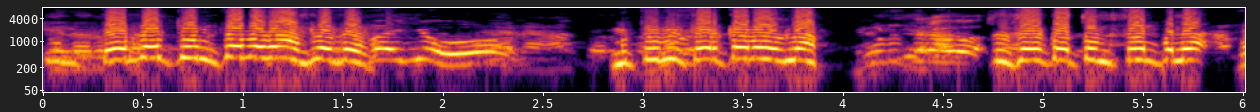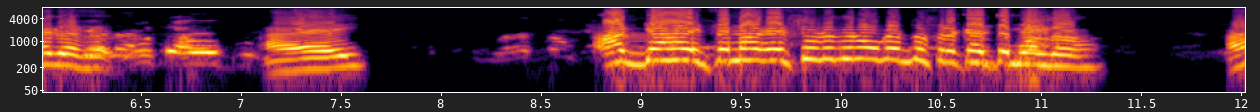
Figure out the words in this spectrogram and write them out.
त्याचं तुमचं बघा असलं तर. मग तुम्ही सरकार बाजूला. तू सरकार तुमचं संपल्या सगळं आहे आज्ञा हायचं मागाय सोडून देऊ नका दुसरं काय ते बोललं हा?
